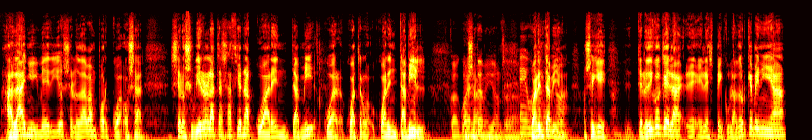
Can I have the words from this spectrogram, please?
Al año y medio se lo daban por, cua- o sea, se lo subieron la tasación a 40.000 cua- cuatro- 40.000. Cu- O 40 sea, milions de... Euros, 40 no. millones. O sea que, te lo digo que la- el especulador que venía,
